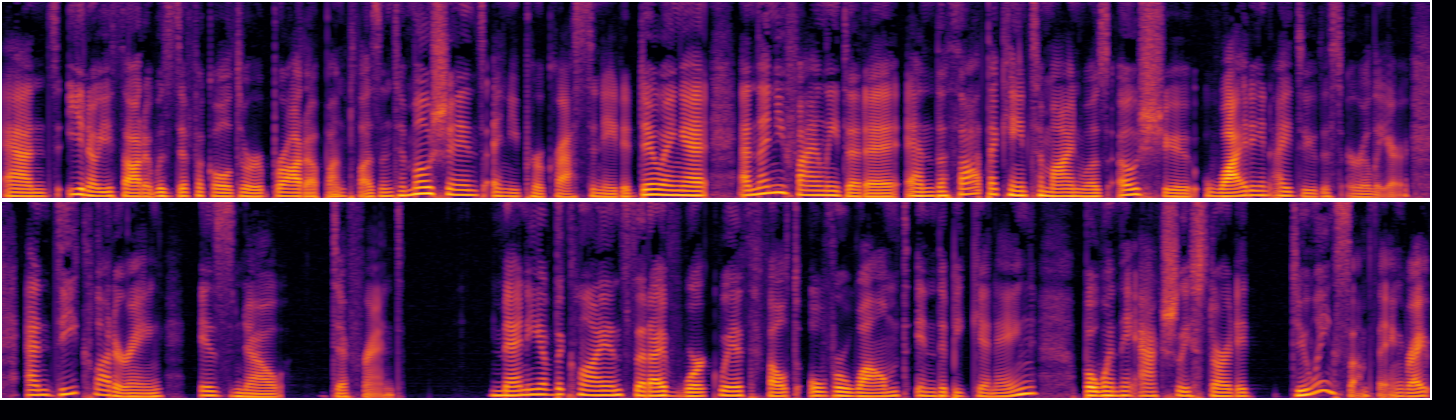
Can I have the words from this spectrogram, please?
and, you know, you thought it was difficult or brought up unpleasant emotions and you procrastinated doing it. And then you finally did it. And the thought that came to mind was, oh, shoot, why didn't I do this earlier? And decluttering is no different. Many of the clients that I've worked with felt overwhelmed in the beginning, but when they actually started doing something, right?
